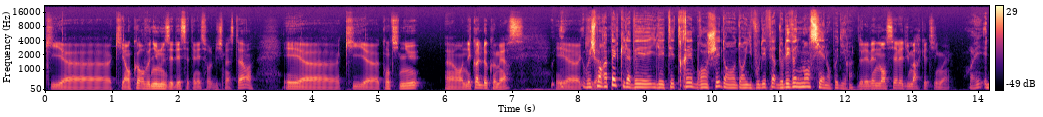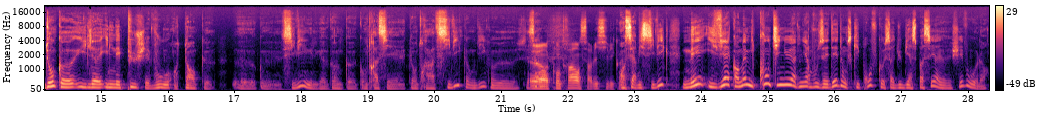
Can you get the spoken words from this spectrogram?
qui, euh, qui est encore venu nous aider cette année sur le Beachmaster et euh, qui euh, continue en école de commerce. Et, euh, oui, je me rappelle qu'il avait, il était très branché dans, dans- il voulait faire de l'événementiel, on peut dire. hein. de l'événementiel et du marketing. Ouais. Oui. Et donc, euh, il, il n'est plus chez vous en tant que euh, civil, comme- contrat, ci- contrat civique, on dit, ça Euh, un contrat en service civique. ouais. en service civique, mais il vient quand même, il continue à venir vous aider, donc ce qui prouve que ça a dû bien se passer euh, chez vous alors.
